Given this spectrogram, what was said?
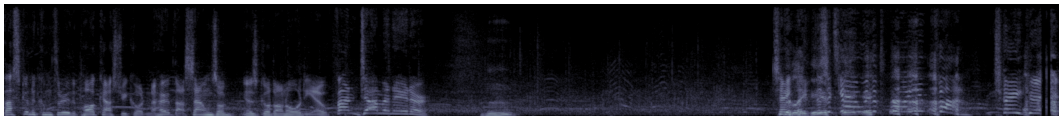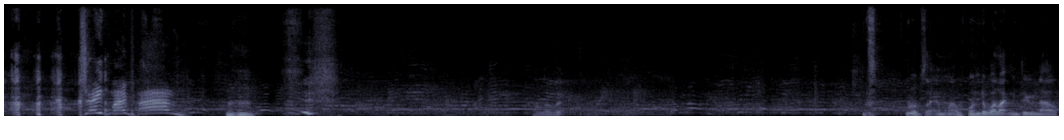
That's going to come through the podcast recording. I hope that sounds on, as good on audio. Van Daminator! Take Like, it. There's a guy with a frying pan! Take it! Take my pan! I love it. Rob's like, "Hmm, I wonder what I can do now.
